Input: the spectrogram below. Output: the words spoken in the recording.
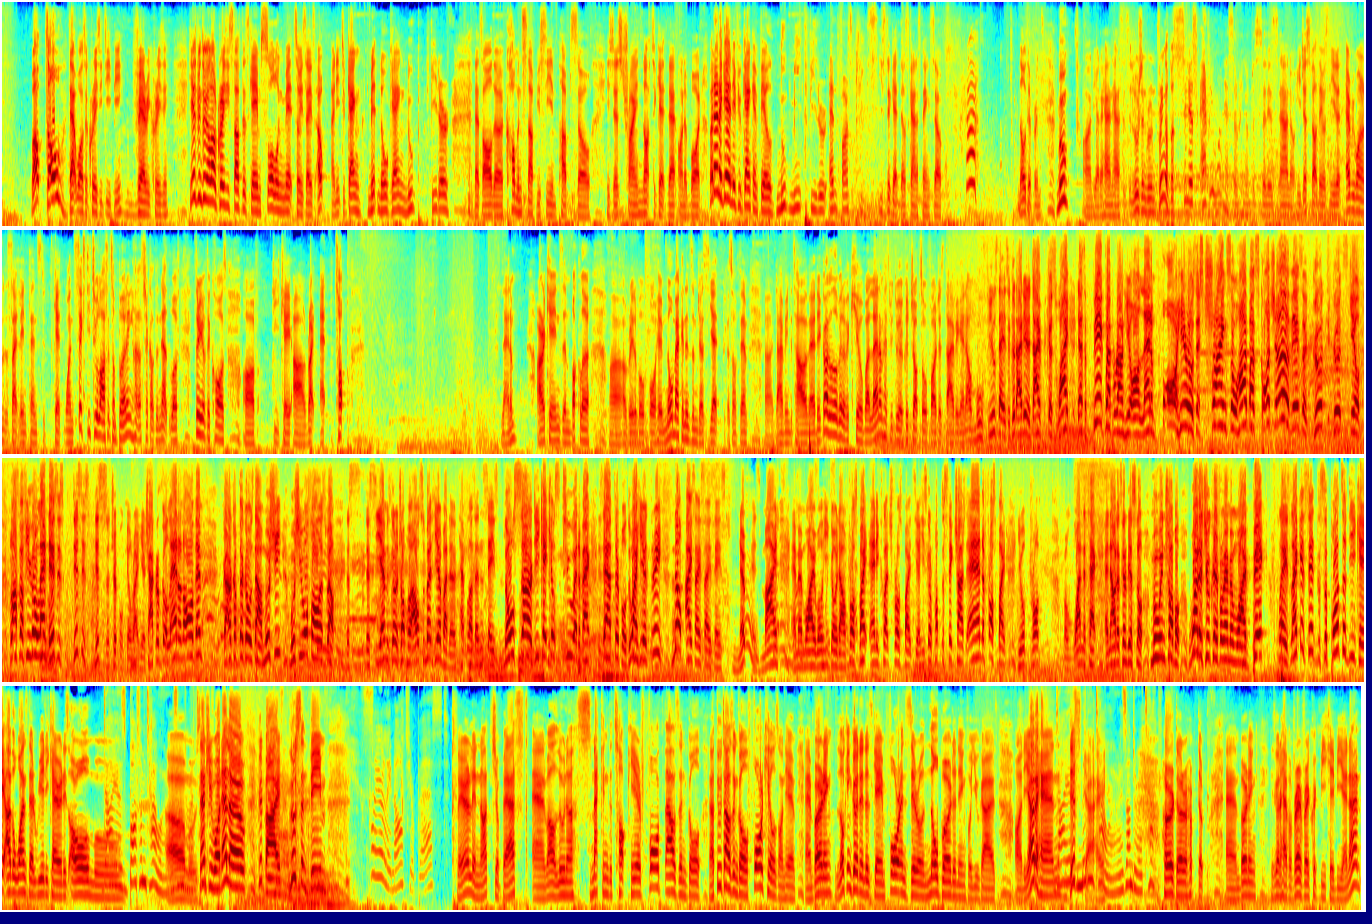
Well, so that was a crazy TP, very crazy. He has been doing a lot of crazy stuff this game, soloing mid, so he says, oh, I need to gang, mid no gang, noob, feeder. That's all the common stuff you see in pubs, so he's just trying not to get that on the board. But then again, if you gank and fail, noob, meat, feeder, and fast please, you still get those kind of things, so, ah, no difference. Moo, on the other hand, has his Illusion Rune. Ring of Basilius. Everyone has a Ring of Basilius. Ah, know, he just felt it was needed. Everyone on the side lane tends to get 162 last hits on Burning. Let's check out the net worth. Three of the cores of DK are right at the top. LaNm Arcanes and Buckler uh, available for him. No Mekansm just yet because of them uh, diving the tower there. They got a little bit of a kill, but LaNm has been doing a good job so far just diving. And now Moo feels that it's a good idea to dive because why? There's a big wrap around here on LaNm. Four heroes that's trying so hard, but Scorch Earth is a good, good skill. Plasma Field gonna land. This is this is this is a triple kill right here. Chakram gonna land on all of them. Gyrocopter goes down. Mushi, Mushi will fall as well. The, the CM is gonna drop her ultimate here, but the Templar Assassin says, No sir, DK kills two at the back. Is that a triple? Do I hear three? Nope, Ice Ice Ice says, Nope, hmm. it's mine. MMY, will he go down? Frostbite, and he clutch Frostbites here. He's gonna pop the stick charge and the Frostbite. He will drop from one attack, and now there's gonna be a slow. Moo in trouble. What a juke here from MMY. Big plays. Like I said, the supports of DK are the ones that really carry this. Oh, Moo. Dire's bottom tower oh, Moo. Sentry Ward, hello. Goodbye. Lucent Beam. Clearly not your best. Clearly not your best. And well, Luna smacking the top here. 4,000 gold, uh, 2,000 gold, 4 kills on him. And Burning looking good in this game. 4 and 0, no burdening for you guys. On the other hand, Dire's this guy. tower is under attack. Herder, herder, and Burning is gonna have a very, very quick BKB. And I'm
